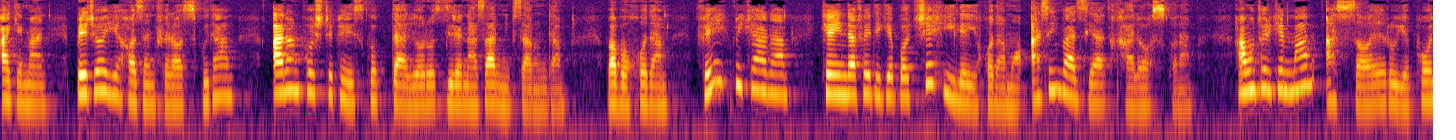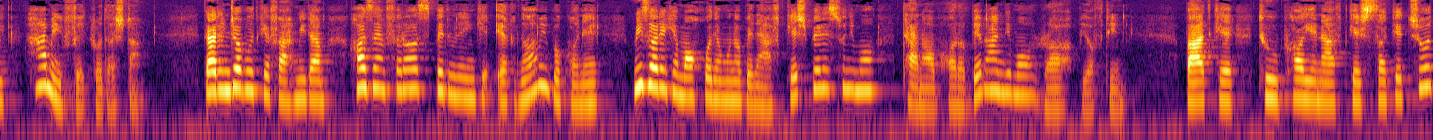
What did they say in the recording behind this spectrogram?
اگه من به جای هازنفراس بودم الان پشت پریسکوپ دریا رو زیر نظر می‌گذروند و با خودم فکر می‌کردم که این دفعه دیگه با چه حیله خودم رو از این وضعیت خلاص کنم. همونطوری که من از سایه روی پل همین فکر رو داشتم. در اینجا بود که فهمیدم هازنفراس بدون اینکه اقدامی بکنه می‌ذاره که ما خودمون رو به نفتکش برسونیم و طناب‌ها رو ببندیم و راه بیافتیم. بعد که توپ های نفتکش ساکت شد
